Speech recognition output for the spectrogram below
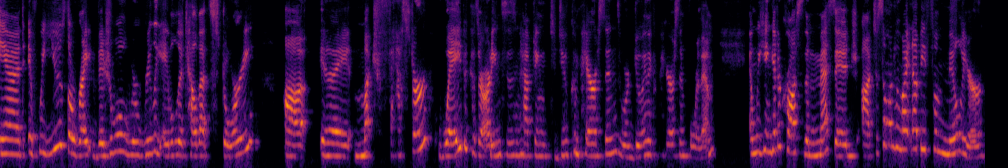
And if we use the right visual, we're really able to tell that story uh, in a much faster way because our audience isn't having to do comparisons. We're doing the comparison for them. And we can get across the message uh, to someone who might not be familiar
